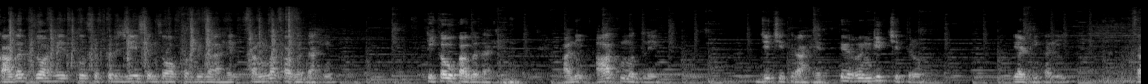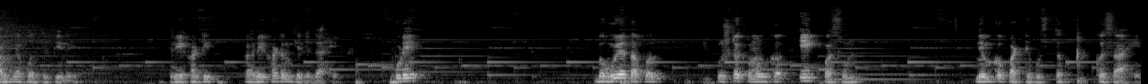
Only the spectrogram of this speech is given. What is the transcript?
कागद जो आहे तो सत्तर जी एस एमचा वापरलेला आहे. चांगला कागद आहे. टिकाऊ कागद आहे. आणि आतमधले जे चित्र आहेत ते रंगीत चित्र या ठिकाणी चांगल्या पद्धतीने रेखाटित रेखाटन केलेलं आहे. पुढे बघूयात आपण पृष्ठ क्रमांक एक पासून नेमकं पाठ्यपुस्तक कसं आहे.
